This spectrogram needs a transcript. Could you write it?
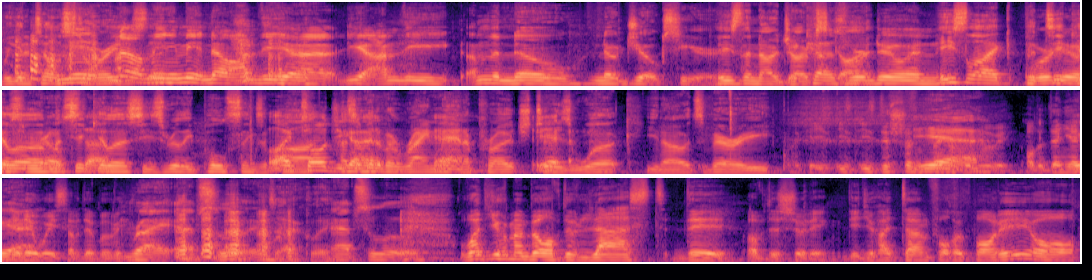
We're gonna tell a story. no, just then? meaning me. No, I'm the uh, yeah, I'm the I'm the no no jokes here. He's the no jokes Because guy. we're doing- He's like we're doing some particular, real meticulous. He's really pulls things Well, I apart. told you has a guys- bit of a Rain Man yeah. approach to Yeah. his work. You know, it's very Okay, he's, he's the Sean Penn Yeah. of the movie, or the Daniel Yeah. Day-Lewis of the movie. right. Absolutely. Exactly. Absolutely. What do you remember of the last day of the shooting? Did you have time for a party, or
